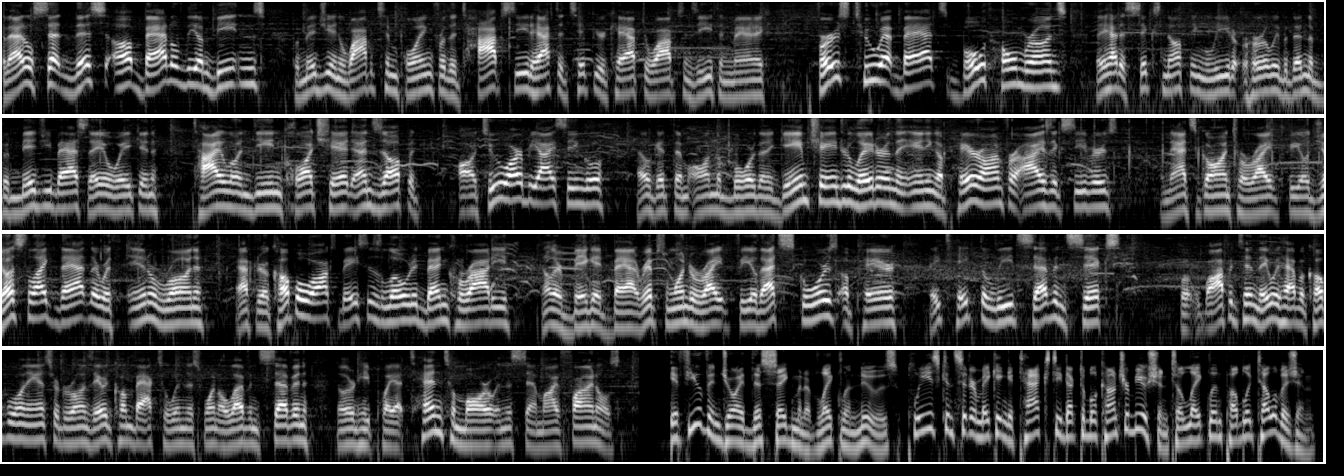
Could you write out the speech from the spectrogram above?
That'll set this up. Battle of the Unbeatens. Bemidji and Wahpeton playing for the top seed. Have to tip your cap to Wahpeton's Ethan Manick. First two at bats, both home runs. They had a 6-0 lead early, but then the Bemidji bats, they awaken. Ty Lundeen, clutch hit, ends up a, a two RBI single. That'll get them on the board. Then a game changer later in the inning, a pair on for Isaac Sieverts, and that's gone to right field. Just like that, they're within a run. After a couple walks, bases loaded, Ben Karate, another big at bat, rips one to right field. That scores a pair. They take the lead 7-6. But Wahpeton, they would have a couple unanswered runs. They would come back to win this one 11-7. Northern Heat play at 10 tomorrow in the semifinals. If you've enjoyed this segment of Lakeland News, please consider making a tax-deductible contribution to Lakeland Public Television.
